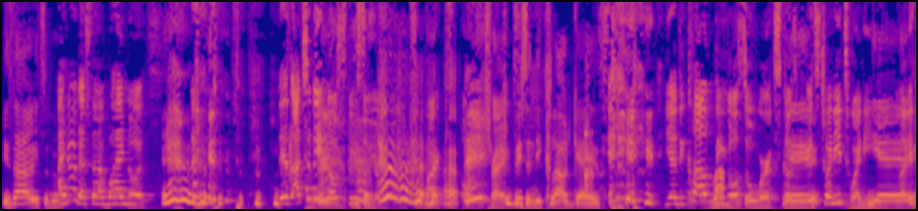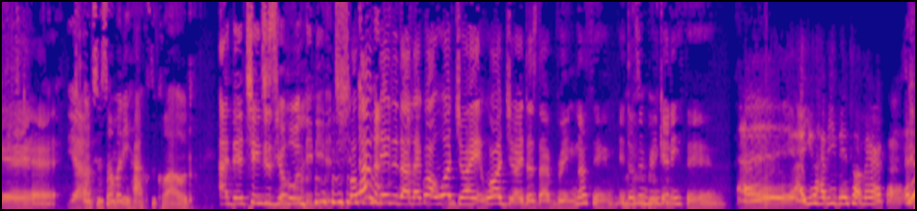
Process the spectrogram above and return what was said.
Is that how it's going? I don't understand why not. There's actually enough space on your body to mark all the Keep it in the cloud, guys. yeah, the cloud thing also works because Yeah. it's 2020. Yeah, Like, yeah. yeah. Until somebody hacks the cloud. and then changes your whole lineage. But why would they do that? Like, what? What joy? What joy does that bring? Nothing. It doesn't bring anything. Hey, are you? Have you been to America? to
